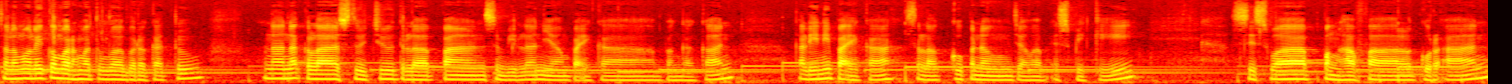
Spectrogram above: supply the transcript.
Assalamualaikum warahmatullahi wabarakatuh. Anak-anak kelas 7, 8, 9 yang Pak Eka banggakan Kali ini Pak Eka selaku penanggung jawab SPK Siswa penghafal Quran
